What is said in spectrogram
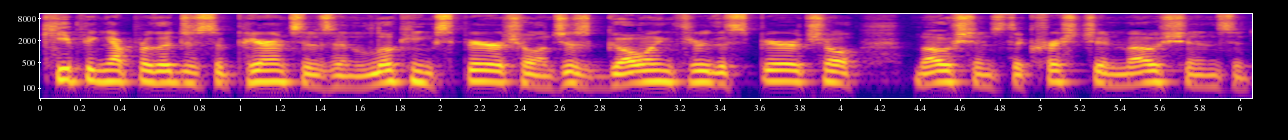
keeping up religious appearances and looking spiritual and just going through the spiritual motions, the Christian motions, and,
